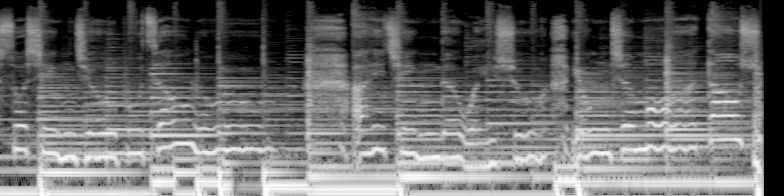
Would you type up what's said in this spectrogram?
索性就不走路。爱情的尾数，用沉默倒数。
